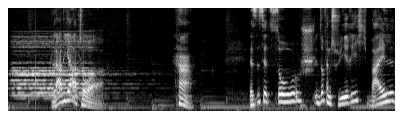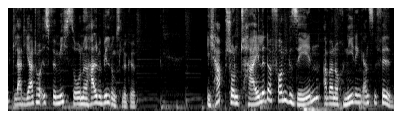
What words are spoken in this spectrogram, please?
Gladiator. Ha. Das ist jetzt so insofern schwierig, weil Gladiator ist für mich so eine halbe Bildungslücke. Ich habe schon Teile davon gesehen, aber noch nie den ganzen Film.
